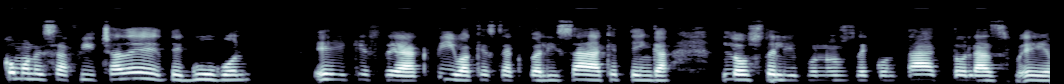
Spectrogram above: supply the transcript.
como nuestra ficha de, de Google eh, que esté activa, que esté actualizada, que tenga los teléfonos de contacto, las, eh,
